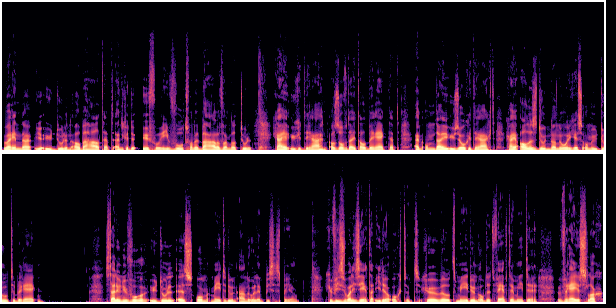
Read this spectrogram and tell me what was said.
waarin dat je je doelen al behaald hebt en je de euforie voelt van het behalen van dat doel, ga je je gedragen alsof dat je het al bereikt hebt. En omdat je je zo gedraagt, ga je alles doen dat nodig is om je doel te bereiken. Stel je nu voor, uw doel is om mee te doen aan de Olympische Spelen. Je visualiseert dat iedere ochtend. Je wilt meedoen op de 50 meter vrije slag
